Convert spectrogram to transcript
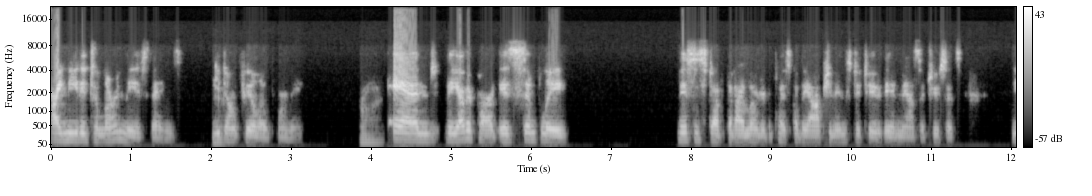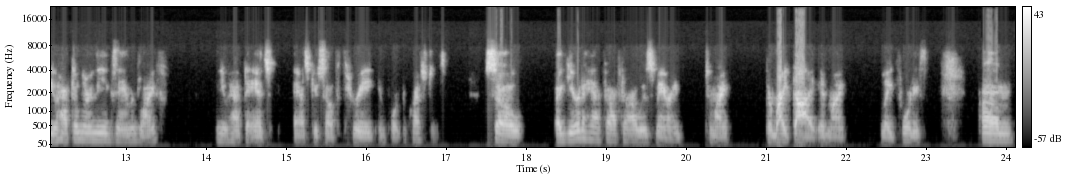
I needed to learn these things. You don't feel oh poor me. Right. And the other part is simply this is stuff that I learned at a place called the Option Institute in Massachusetts. You have to learn the examined life. You have to ans- ask yourself three important questions. So, a year and a half after I was married to my the right guy in my late forties, um,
